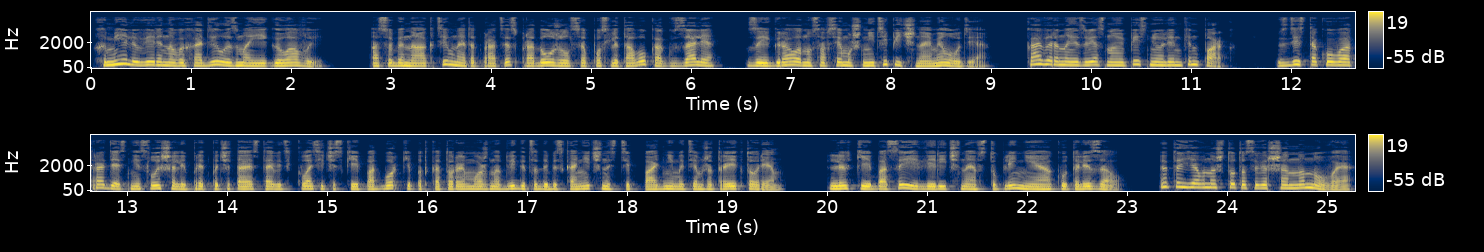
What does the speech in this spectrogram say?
Хмель уверенно выходил из моей головы. Особенно активно этот процесс продолжился после того, как в зале заиграла ну совсем уж нетипичная мелодия. Кавер на известную песню «Linkin Park». Здесь такого отродясь не слышали, предпочитая ставить классические подборки, под которые можно двигаться до бесконечности по одним и тем же траекториям. Легкие басы и лиричное вступление окутали зал. Это явно что-то совершенно новое.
